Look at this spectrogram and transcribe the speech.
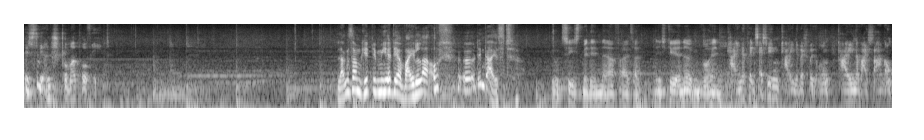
ist wie ein stummer Prophet. Langsam geht mir der Weidler auf äh, den Geist. Du ziehst mir den Nerv, Alter. Ich gehe nirgendwo hin. Keine Prinzessin, keine Beschwörung, keine Weissagung.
